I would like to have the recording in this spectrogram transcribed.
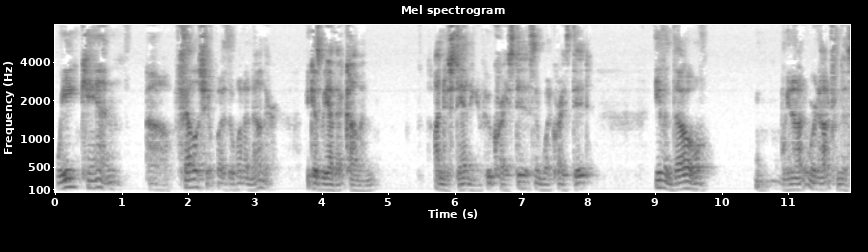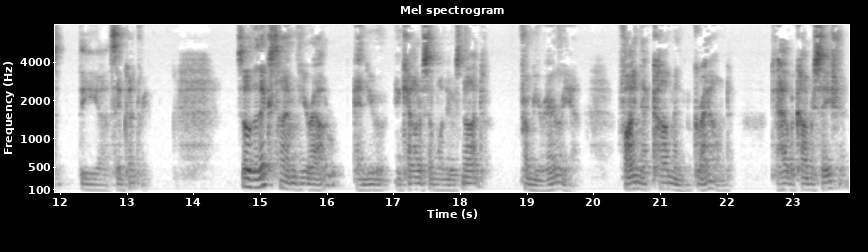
We can uh, fellowship with one another because we have that common understanding of who Christ is and what Christ did, even though we're not we're not from the the uh, same country. So the next time you're out and you encounter someone who's not from your area, find that common ground to have a conversation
